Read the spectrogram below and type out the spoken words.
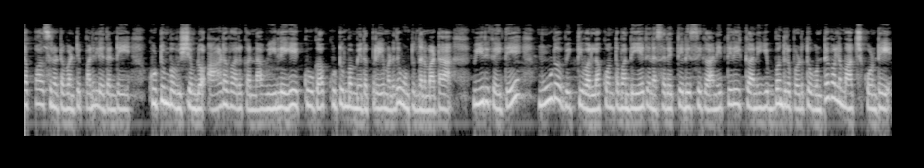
చెప్పాల్సినటువంటి పని లేదండి. కుటుంబ విషయంలో ఆడవారు కన్నా వీళ్ళే ఎక్కువగా కుటుంబం మీద ప్రేమ అనేది ఉంటుందన్నమాట. వీరికైతే మూడో వ్యక్తి వల్ల కొంతమంది ఏదైనా సరే తెలిసి కానీ తెలియక కానీ ఇబ్బందులు పడుతూ ఉంటే వాళ్ళు మార్చుకోండి.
